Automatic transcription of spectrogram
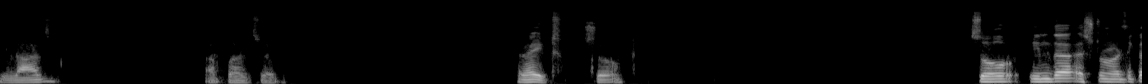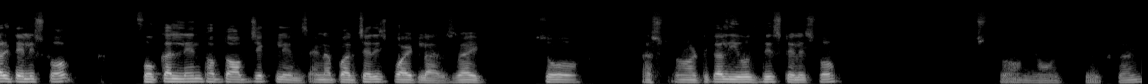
large aperture. Right so so in the astronautical telescope focal length of the object lens and aperture is quite large right? So astronautical use this telescope. Astronautical.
